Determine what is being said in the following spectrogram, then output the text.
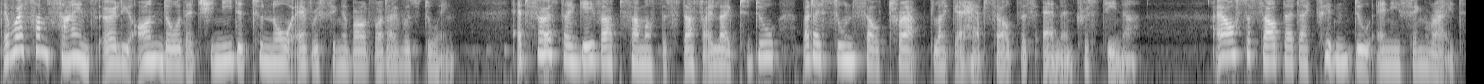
There were some signs early on, though, that she needed to know everything about what I was doing. At first, I gave up some of the stuff I liked to do, but I soon felt trapped like I had felt with Anne and Christina. I also felt that I couldn't do anything right.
